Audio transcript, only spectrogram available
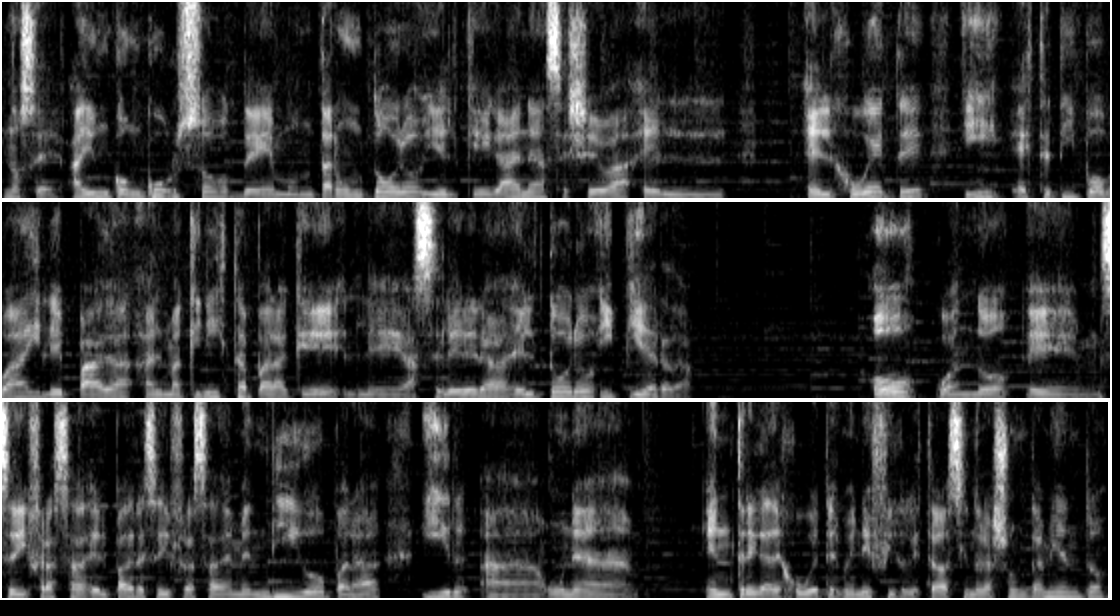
no sé, hay un concurso de montar un toro y el que gana se lleva el, juguete y este tipo va y le paga al maquinista para que le acelere el toro y pierda. O cuando eh, se disfraza, el padre se disfraza de mendigo para ir a una entrega de juguetes benéfica que estaba haciendo el ayuntamiento,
